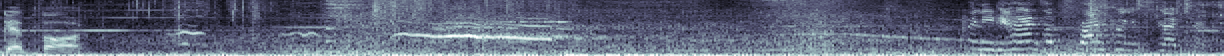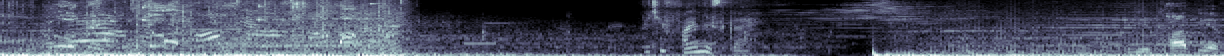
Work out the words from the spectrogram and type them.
get far. I need hands up front for your stretcher. Where'd you find this guy? Give you a copy of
